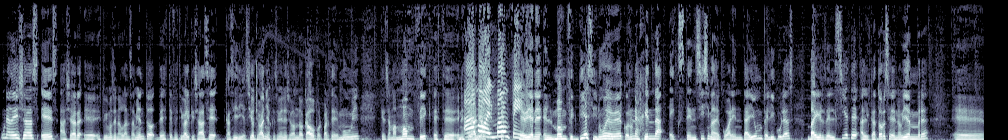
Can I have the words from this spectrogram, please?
Una de ellas es, ayer eh, estuvimos en el lanzamiento de este festival que ya hace casi 18 años que se viene llevando a cabo por parte de Movie, que se llama Momfic, este, en este ¡Amo año. el Monfic! Se viene el Momfic 19 con una agenda extensísima de 41 películas. Va a ir del 7 al 14 de noviembre. Eh,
